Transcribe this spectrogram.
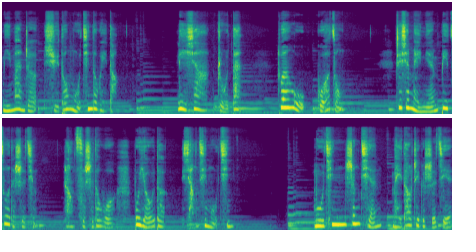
弥漫着许多母亲的味道。立夏煮蛋，端午裹粽，这些每年必做的事情，让此时的我不由得想起母亲。母亲生前每到这个时节，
